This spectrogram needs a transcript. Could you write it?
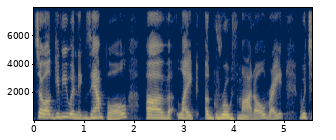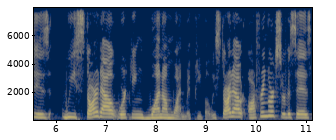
So I'll give you an example of like a growth model, right? Which is we start out working one on one with people. We start out offering our services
